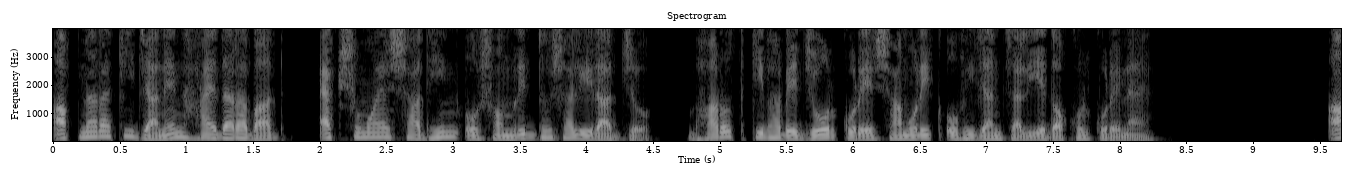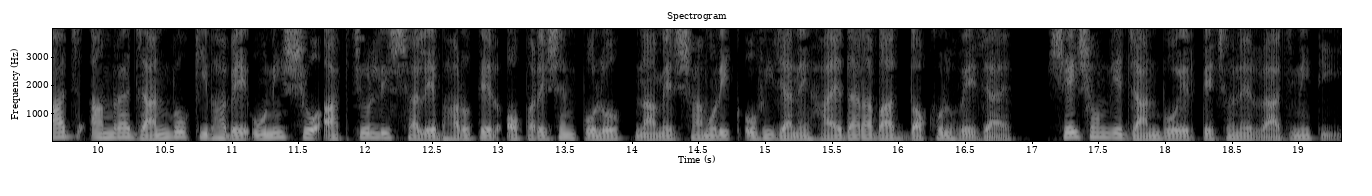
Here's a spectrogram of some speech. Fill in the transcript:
আপনারা কি জানেন হায়দারাবাদ একসময়ে স্বাধীন ও সমৃদ্ধশালী রাজ্য? ভারত কীভাবে জোর করে সামরিক অভিযান চালিয়ে দখল করে নেয়? আজ আমরা জানব কীভাবে উনিশশো আটচল্লিশ সালে ভারতের অপারেশন পোলো নামের সামরিক অভিযানে হায়দারাবাদ দখল হয়ে যায়। সেই সঙ্গে জানব এর পেছনের রাজনীতি,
